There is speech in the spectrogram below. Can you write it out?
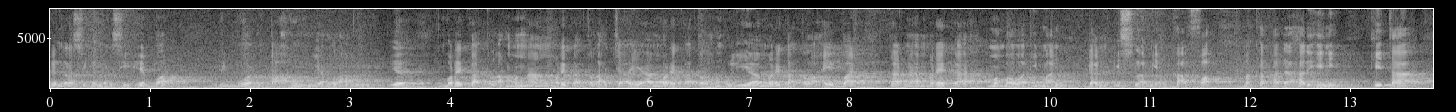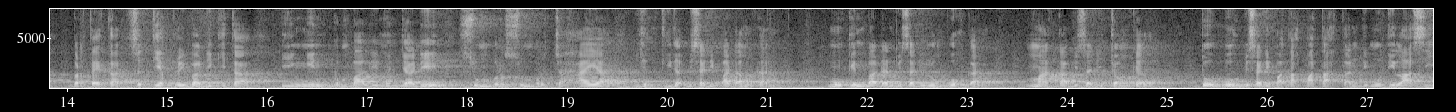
generasi-generasi hebat ribuan tahun yang lalu ya. Mereka telah menang mereka telah jaya mereka telah mulia mereka telah hebat karena mereka membawa iman dan Islam yang kafah. Maka pada hari ini kita bertekad setiap pribadi kita ingin kembali menjadi sumber-sumber cahaya yang tidak bisa dipadamkan. Mungkin badan bisa dilumpuhkan mata bisa dicongkel tubuh bisa dipatah-patahkan dimutilasi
